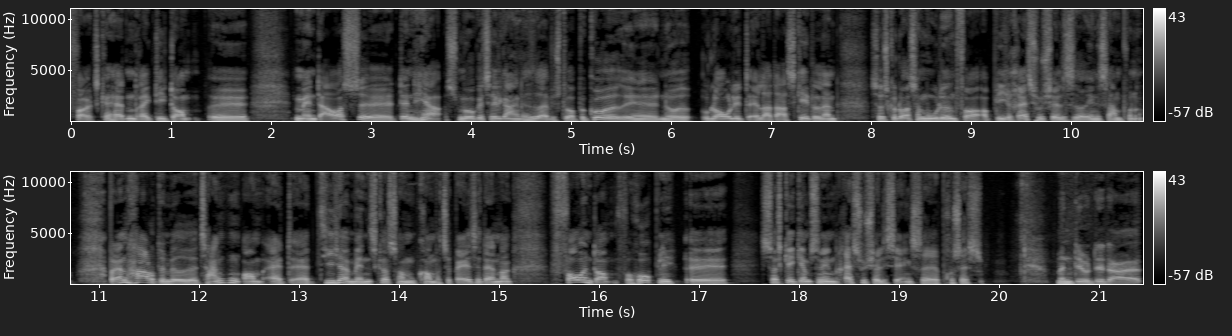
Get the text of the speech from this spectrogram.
folk skal have den rigtige dom. Øh, men der er også øh, den her smukke tilgang, der hedder, at hvis du har begået øh, noget ulovligt, eller der er sket et eller andet, så skal du også have muligheden for at blive resocialiseret ind i samfundet. Hvordan har du det med tanken om, at, at de her mennesker, som kommer tilbage til Danmark, får en dom, forhåbentlig, øh, så skal igennem sådan en resocialiseringsproces? Men det er jo det, der,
